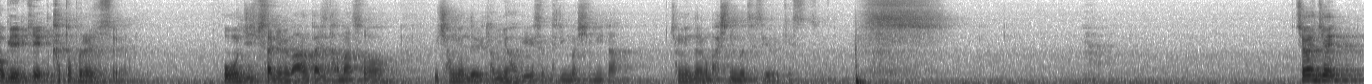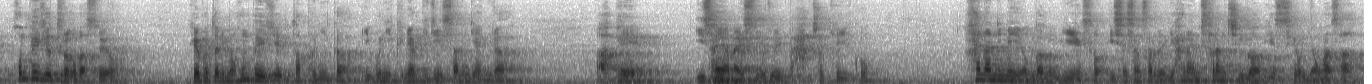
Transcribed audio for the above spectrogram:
거기에 이렇게 카톡 보내셨어요. 오은지 집사님의 마음까지 담아서 청년들 격려하기 위해서 드린 것입니다. 청년들하고 맛있는 거 드세요. 이렇게 했어요. 제가 이제 홈페이지로 들어가 봤어요. 그랬더니만 홈페이지에 딱 보니까 이분이 그냥 비즈니스 하는 게 아니라 앞에 이사야 말씀 구절이 딱 적혀 있고 하나님의 영광을 위해서 이 세상 사람에게 하나님 사랑 증거하기 위해서 세운 영화사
